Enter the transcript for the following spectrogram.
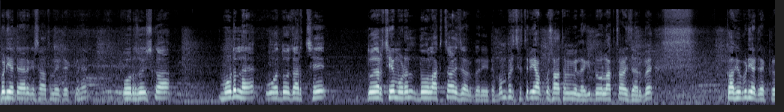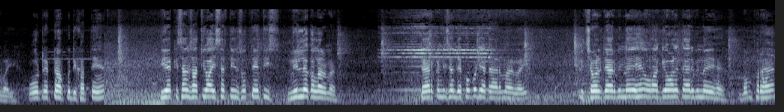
बढ़िया टायर के साथ में ट्रैक्टर है। और जो इसका मॉडल है, वो 2006 2006 मॉडल दो लाख चालीस हज़ार रुपये रेट है। बम्फर छतरी आपको साथ में मिलेगी, दो लाख चालीस हज़ार रुपये। काफ़ी बढ़िया ट्रैक्टर भाई। और ट्रैक्टर आपको दिखाते हैं। ये किसान साथियों, आइसर तीन सौ तैंतीस, नीले कलर में। टायर कंडीशन देखो, बढ़िया टायर में है भाई। पीछे वाले टायर भी नए हैं और आगे वाले टायर भी नए हैं। बम्फर है।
